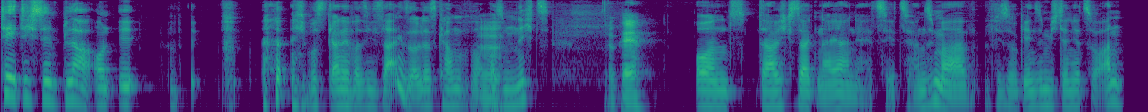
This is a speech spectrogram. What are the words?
tätig sind, bla. Und ich, ich wusste gar nicht, was ich sagen soll. Das kam mhm. aus dem Nichts. Okay. Und da habe ich gesagt, naja, jetzt, jetzt hören Sie mal, wieso gehen Sie mich denn jetzt so an?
